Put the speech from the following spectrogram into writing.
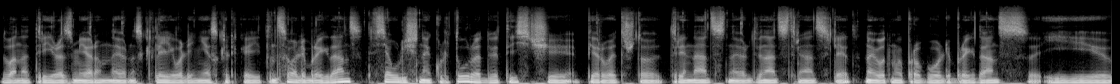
2 на 3 размером, наверное, склеивали несколько и танцевали брейкданс. Вся уличная культура 2001, это что, 13, наверное, 12-13 лет. Ну и вот мы пробовали брейкданс и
